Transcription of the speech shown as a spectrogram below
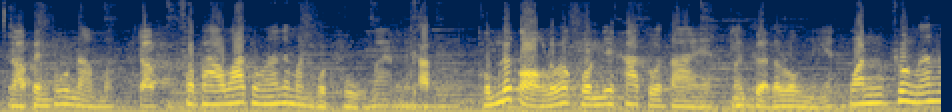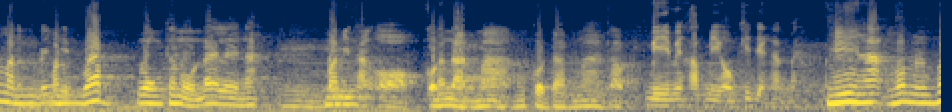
ครับเราเป็นผู้นำอะครับสภาวะตรงนั้นเนี่ยมันหดหู่มากเลยครับ ผมนึกออกเลยว่าคนที่ฆ่าตัวตายอะมันเกิดอารมณ์อย่างเงี้ยวันช่วงนั้นมันมันไม่มันมีแวบลงถนนได้เลยนะอืมมันมีทางออกกดมันหดันันกมากมันกดดันมาก ครับ มีไหมครับ มีความคิดอย่างนั้นไหม มีฮะว่ามันแว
